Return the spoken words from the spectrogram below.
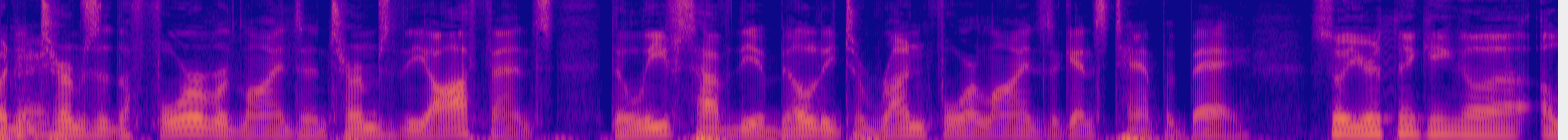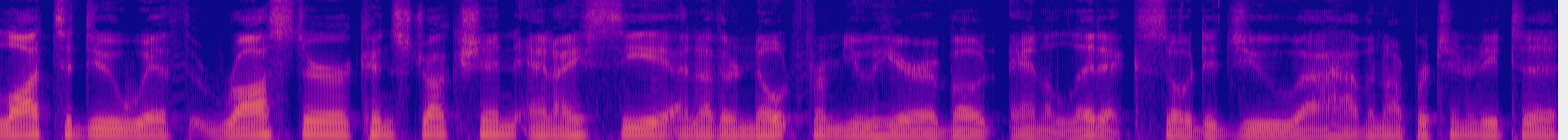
But But in terms of the forward lines, and in terms of the offense, the Leafs have the ability to run four lines against Tampa Bay. So you're thinking uh, a lot to do with roster construction, and I see another note from you here about analytics. So did you uh, have an opportunity to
